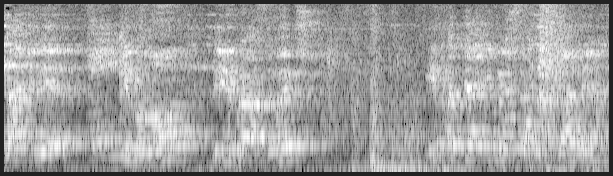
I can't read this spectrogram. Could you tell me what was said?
На тебе кимоно. Перебрасываешь. И подтягиваешься прыжками.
